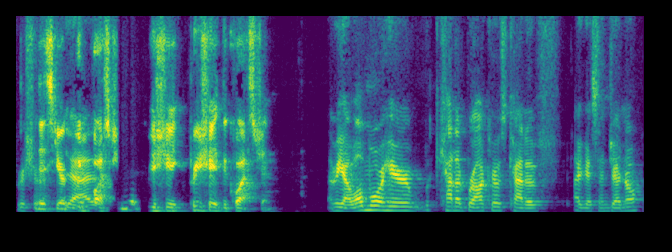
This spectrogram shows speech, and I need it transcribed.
for sure. This year. Yeah, Good question. Appreciate appreciate the question. And we got one more here, kind of Broncos, kind of I guess in general.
